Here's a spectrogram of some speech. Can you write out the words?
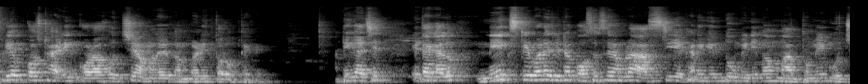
ফ্রি অফ কস্ট হায়ারিং করা হচ্ছে আমাদের কোম্পানির তরফ থেকে। ঠিক আছে? এটা গেল। নেক্সট এবারে যেটা প্রসেসে আমরা আসছি, এখানে কিন্তু মিনিমাম মাধ্যমিক, উচ্চ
